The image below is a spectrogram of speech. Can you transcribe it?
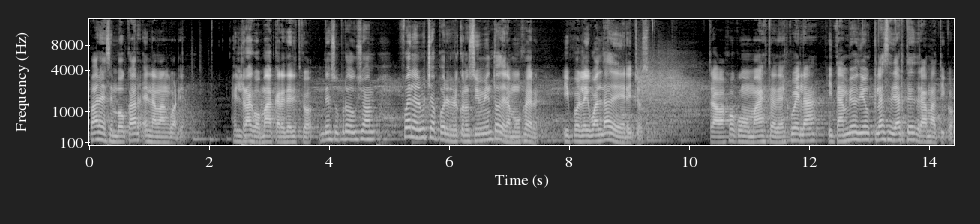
para desembocar en la vanguardia. El rasgo más característico de su producción fue la lucha por el reconocimiento de la mujer y por la igualdad de derechos. Trabajó como maestra de escuela y también dio clases de arte dramático.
